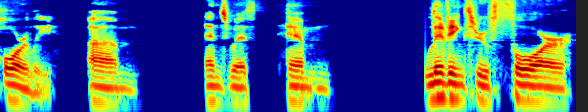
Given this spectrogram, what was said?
poorly. Um, ends with him living through four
